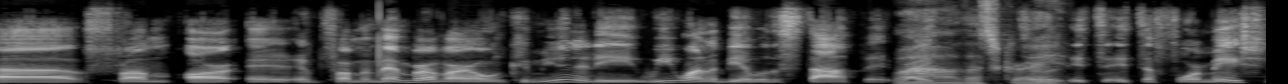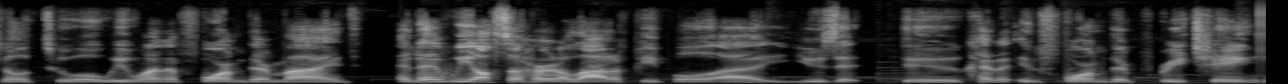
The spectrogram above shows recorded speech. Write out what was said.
uh, from our uh, from a member of our own community, we want to be able to stop it, right? wow, that's So great. it's it's a formational tool. We want to form their minds, and then we also heard a lot of people uh, use it to kind of inform their preaching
